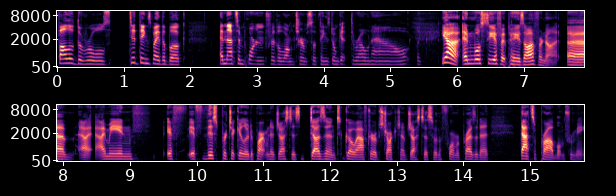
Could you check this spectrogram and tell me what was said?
followed the rules, did things by the book, and that's important for the long term, so things don't get thrown out. Like yeah and we'll see if it pays off or not um, I, I mean if if this particular department of justice doesn't go after obstruction of justice from the former president that's a problem for me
